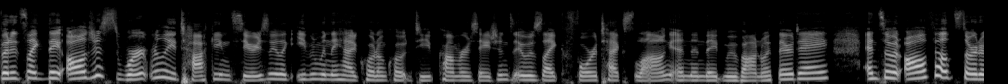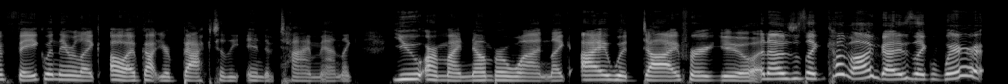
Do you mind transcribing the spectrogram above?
but it's like they all just weren't really talking seriously. Like even when they had quote unquote deep conversations, it was like four texts long, and then they'd move on with their day. And so it all felt sort of fake when they were like, "Oh, I've got your back till the end of time, man. Like you are my number one. Like I would die for you." And I was just like, "Come on, guys! Like where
